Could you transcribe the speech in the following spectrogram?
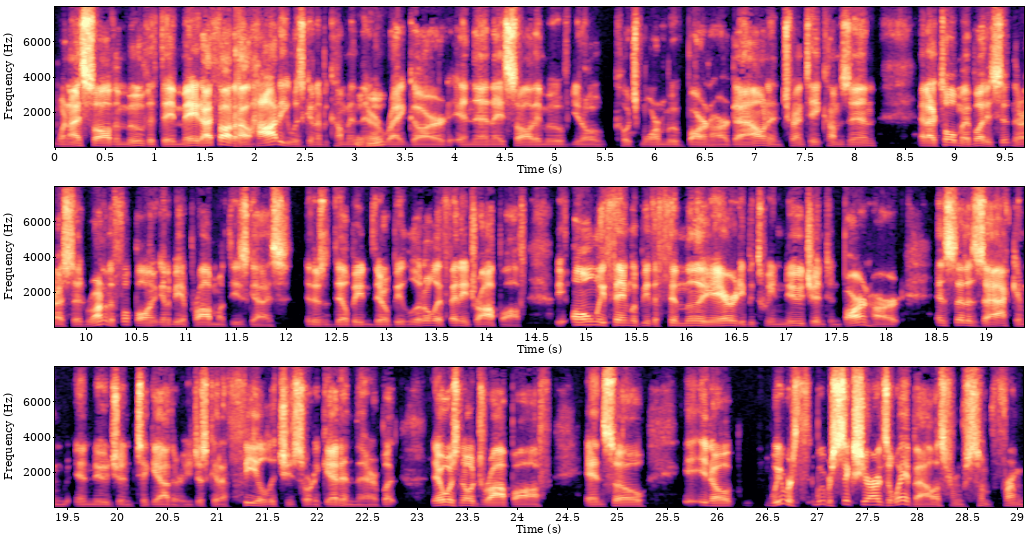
when I saw the move that they made, I thought El-Hadi was going to come in mm-hmm. there right guard, and then they saw they moved. You know, Coach Moore moved Barnhart down, and Trente comes in. And I told my buddy sitting there, I said, running the football ain't going to be a problem with these guys. There's, there'll be there'll be little, if any, drop off. The only thing would be the familiarity between Nugent and Barnhart instead of Zak and, and Nugent together. You just get a feel that you sort of get in there, but there was no drop off. And so, you know, we were we were six yards away, Balas, from some from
